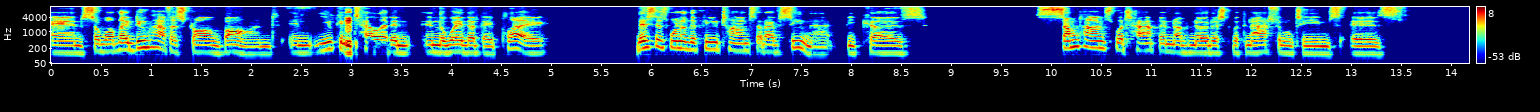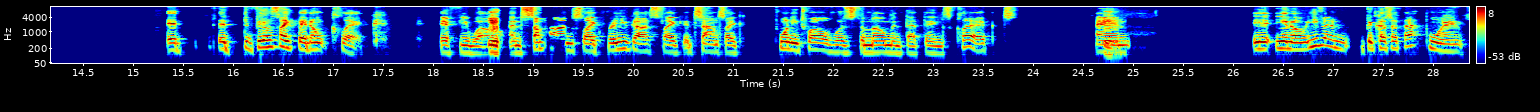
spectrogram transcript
And so while they do have a strong bond, and you can mm. tell it in, in the way that they play, this is one of the few times that I've seen that because sometimes what's happened I've noticed with national teams is it it feels like they don't click, if you will. Mm. And sometimes, like for you guys, like it sounds like 2012 was the moment that things clicked, mm. and mm. you know, even because at that point,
